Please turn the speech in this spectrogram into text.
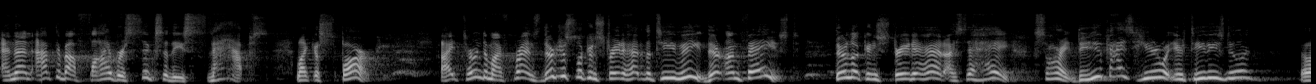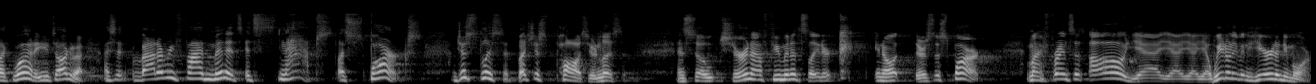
And then after about five or six of these snaps, like a spark, I turned to my friends. They're just looking straight ahead of the TV. They're unfazed. They're looking straight ahead. I said, Hey, sorry, do you guys hear what your TV's doing? They're like, What are you talking about? I said, About every five minutes, it snaps, like sparks. Just listen. Let's just pause here and listen. And so, sure enough, a few minutes later, you know, there's the spark. My friend says, Oh, yeah, yeah, yeah, yeah. We don't even hear it anymore.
